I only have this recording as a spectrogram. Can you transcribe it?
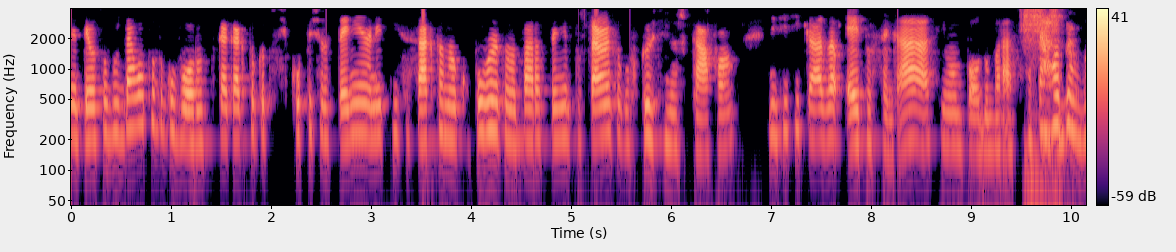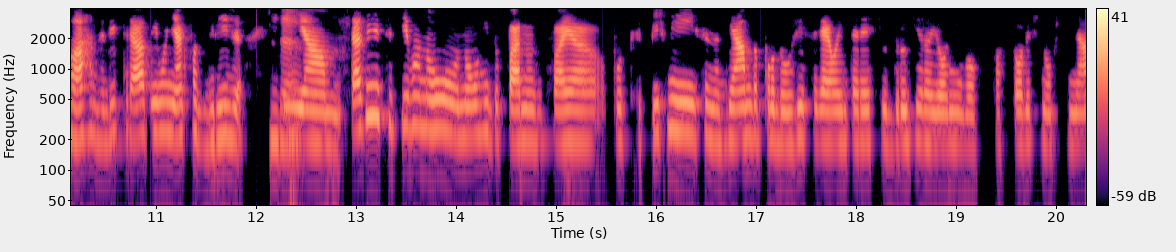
не те освобождава от отговорност, така както като си купиш растение, нали, ти с акта на купуването на това растение, поставянето го вкъщи на шкафа, не си си казал, ето сега аз имам по-добра среда дома, нали? трябва да има някаква грижа. Да. И а, тази инициатива много, много ни допадна, затова я подкрепихме и се надявам да продължи сега има интереси от други райони в, в столична община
